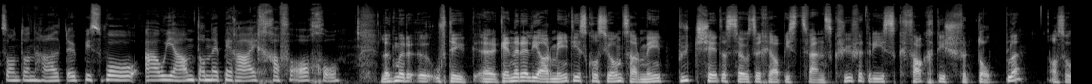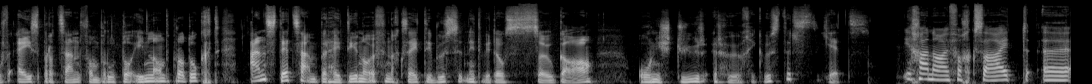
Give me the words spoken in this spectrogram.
sondern halt etwas, wo auch in anderen Bereichen vorkommen kann. Schauen wir äh, auf die äh, generelle Armeediskussion. Das Armeebudget das soll sich ja bis 2035 faktisch verdoppeln also auf 1% vom Bruttoinlandprodukt. Ende Dezember habt ihr noch öffentlich gesagt, ihr wisst nicht, wie das soll gehen ohne Steuererhöhung. Wisst ihr es jetzt? Ich habe einfach gesagt, äh,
